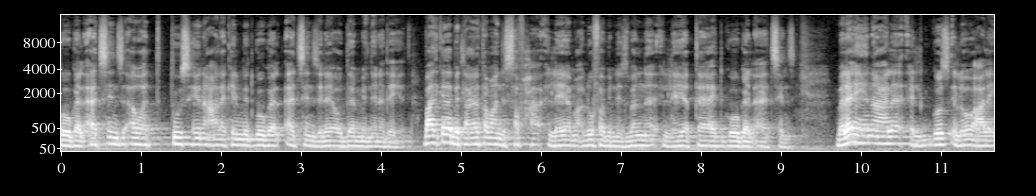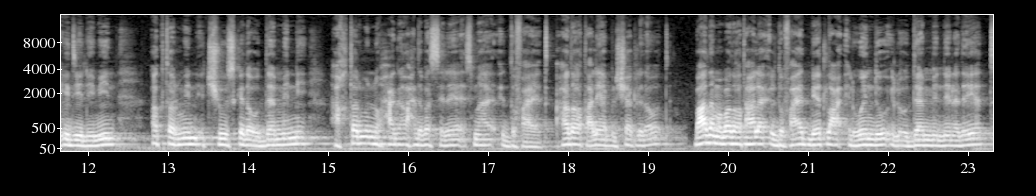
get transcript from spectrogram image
جوجل ادسنس أو هتدوس هنا على كلمة جوجل ادسنس اللي هي قدام مننا ديت. بعد كده بيطلع لنا طبعا الصفحة اللي هي مألوفة بالنسبة لنا اللي هي بتاعه جوجل ادسنس بلاقي هنا على الجزء اللي هو على ايدي اليمين أكتر من choose كده قدام مني هختار منه حاجة واحدة بس اللي هي اسمها الدفعات. هضغط عليها بالشكل دوت. بعد ما بضغط على الدفعات بيطلع ال window اللي قدام مننا ديت.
